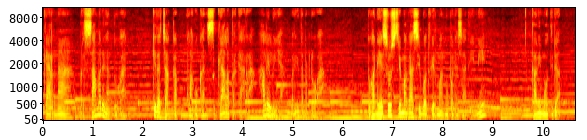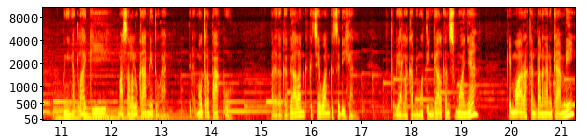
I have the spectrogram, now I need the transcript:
karena bersama dengan Tuhan, kita cakap melakukan segala perkara. Haleluya, mari kita berdoa. Tuhan Yesus, terima kasih buat firman-Mu pada saat ini. Kami mau tidak mengingat lagi masa lalu kami Tuhan. Tidak mau terpaku pada kegagalan, kekecewaan, kesedihan. Tapi biarlah kami mau tinggalkan semuanya. Kami mau arahkan pandangan kami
